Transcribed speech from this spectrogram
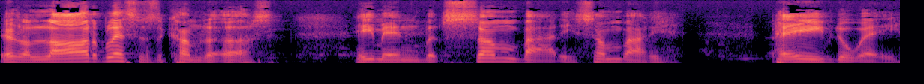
There's a lot of blessings that come to us. Amen. But somebody, somebody paved the way.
